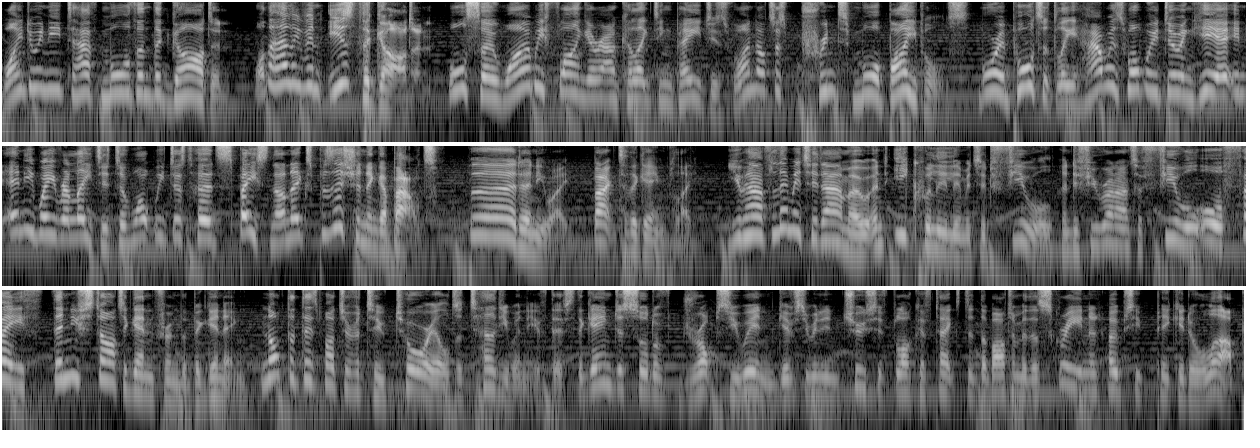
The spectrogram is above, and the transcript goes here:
Why do we need to have more than the garden? What the hell even is the garden? Also, why are we flying around collecting pages? Why not just print more Bibles? More importantly, how is what we're doing here in any way related to what we just heard Space Nun expositioning about? But anyway, back to the gameplay. You have limited ammo and equally limited fuel, and if you run out of fuel or faith, then you start again from the beginning. Not that there's much of a tutorial to tell you any of this, the game just sort of drops you in, gives you an intrusive block of text at the bottom of the screen, and hopes you pick it all up.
